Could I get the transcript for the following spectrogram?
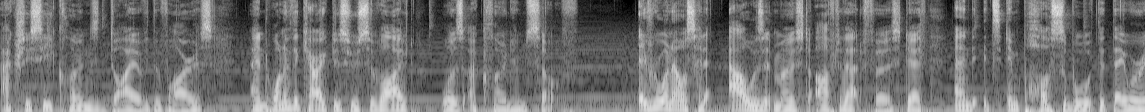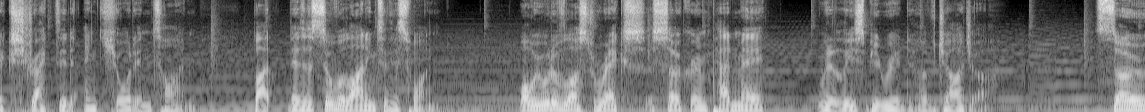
actually see clones die of the virus, and one of the characters who survived was a clone himself. Everyone else had hours at most after that first death, and it's impossible that they were extracted and cured in time. But there's a silver lining to this one. While we would have lost Rex, Ahsoka, and Padme, we would at least be rid of Jar Jar. So,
